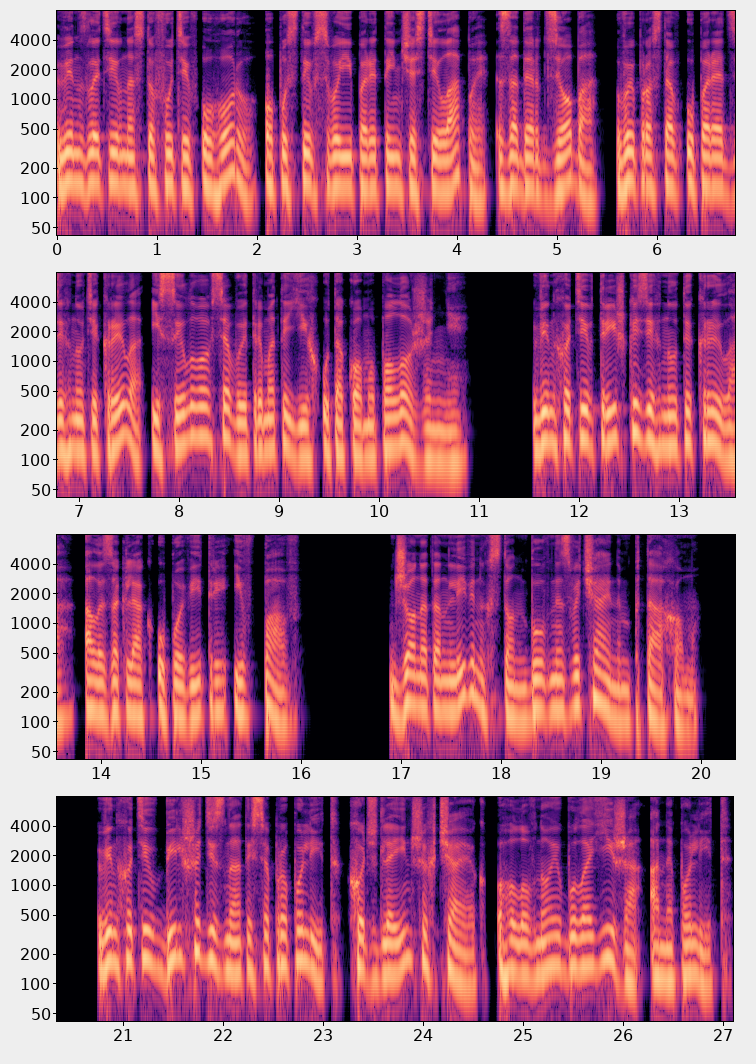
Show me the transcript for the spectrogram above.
Він злетів на сто футів угору, опустив свої перетинчасті лапи, задер дзьоба, випростав уперед зігнуті крила і силувався витримати їх у такому положенні. Він хотів трішки зігнути крила, але закляк у повітрі і впав. Джонатан Лівінгстон був незвичайним птахом. Він хотів більше дізнатися про політ, хоч для інших чайок головною була їжа, а не політ.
